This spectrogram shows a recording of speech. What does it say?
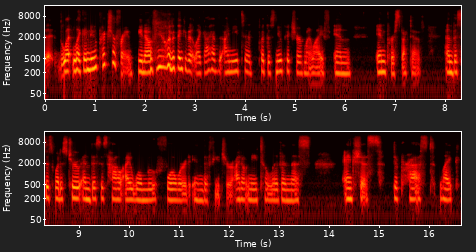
uh, like a new picture frame you know if you want to think of it like i have i need to put this new picture of my life in in perspective. And this is what is true and this is how i will move forward in the future. I don't need to live in this anxious depressed like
